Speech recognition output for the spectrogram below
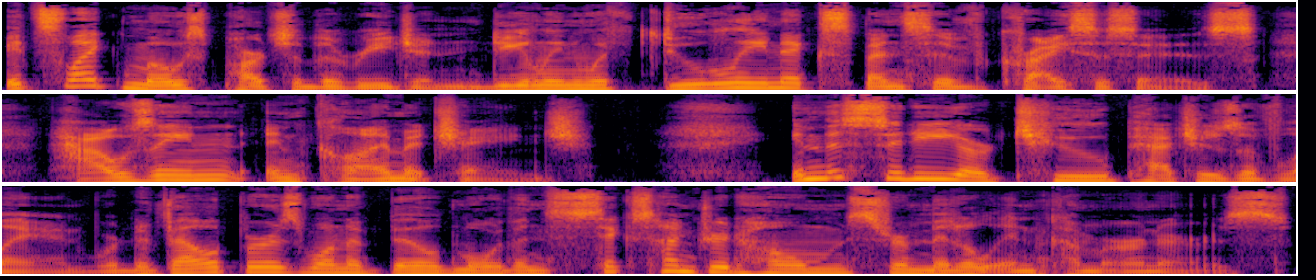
It's like most parts of the region, dealing with dueling expensive crises, housing and climate change. In the city are two patches of land where developers want to build more than 600 homes for middle income earners.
